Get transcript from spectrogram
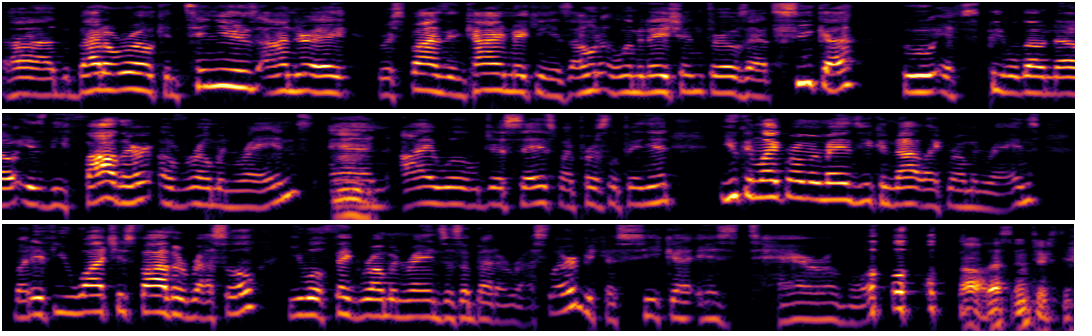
Uh, the battle royal continues. Andre responds in kind, making his own elimination, throws out Sika, who, if people don't know, is the father of Roman Reigns. And I will just say, it's my personal opinion. You can like Roman Reigns, you can not like Roman Reigns. But if you watch his father wrestle, you will think Roman Reigns is a better wrestler because Sika is terrible. Oh, that's interesting.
